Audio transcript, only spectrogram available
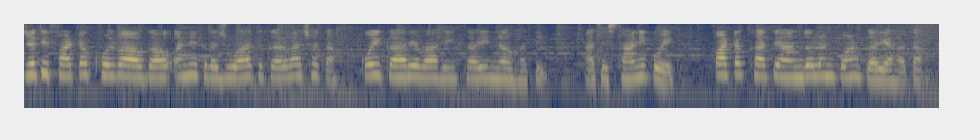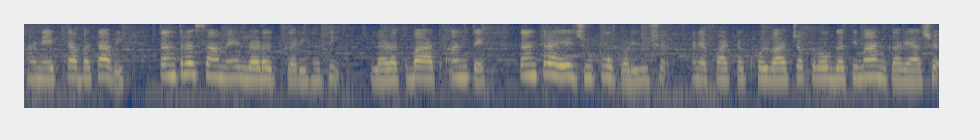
જેથી ફાટક ખોલવા અગાઉ અનેક રજૂઆત કરવા છતાં કોઈ કાર્યવાહી થઈ ન હતી. આથી સ્થાનિકોએ ફાટક ખાતે આંદોલન પણ કર્યા હતા અને એકતા બતાવી તંત્ર સામે લડત કરી હતી. લડત બાદ અંતે તંત્રએ ઝૂકવું પડ્યું છે અને ફાટક ખોલવા ચક્રો ગતિમાન કર્યા છે,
